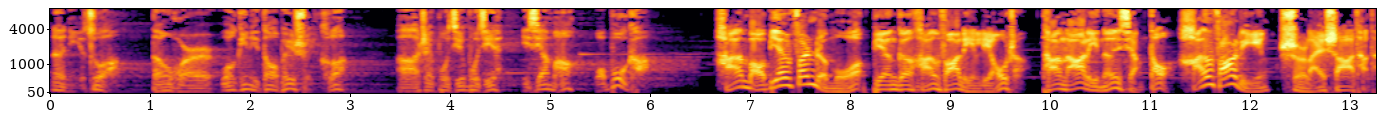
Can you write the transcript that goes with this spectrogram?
那你坐，等会儿我给你倒杯水喝。啊，这不急不急，你先忙，我不渴。”韩宝边翻着馍边跟韩法领聊着。他哪里能想到韩法领是来杀他的？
